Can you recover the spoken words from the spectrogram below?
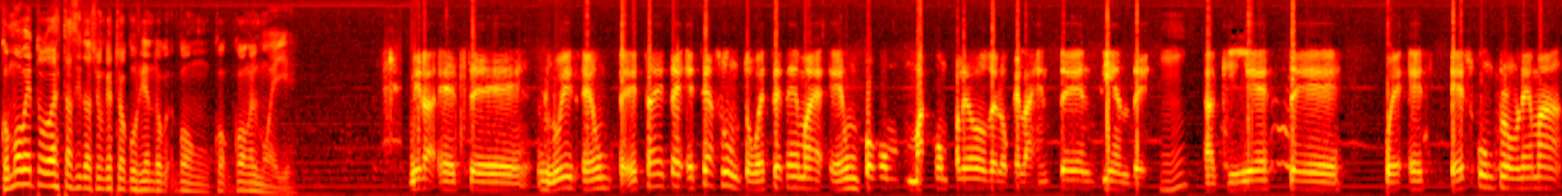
¿cómo ve toda esta situación que está ocurriendo con, el muelle? Mira, este Luis, es un, este, este asunto o este tema es un poco más complejo de lo que la gente entiende. Aquí este pues es, es un problema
